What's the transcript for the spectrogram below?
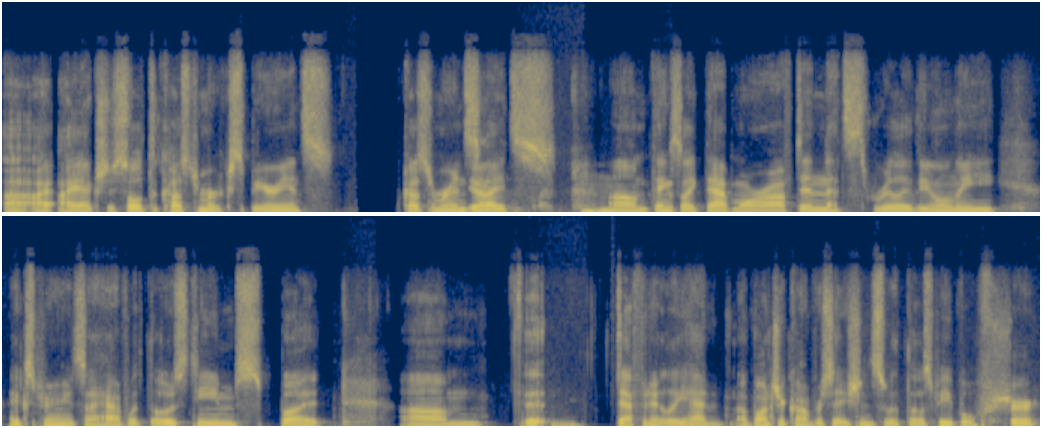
I, I actually sold to customer experience, customer insights, Mhm. um, things like that more often. That's really the only experience I have with those teams. But um, th- definitely had a bunch of conversations with those people for sure.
